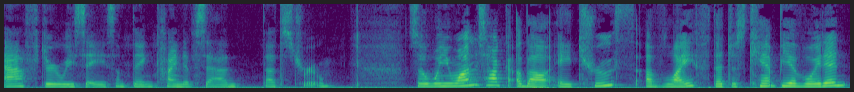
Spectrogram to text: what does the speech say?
after we say something kind of sad. That's true. So, when you want to talk about a truth of life that just can't be avoided,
